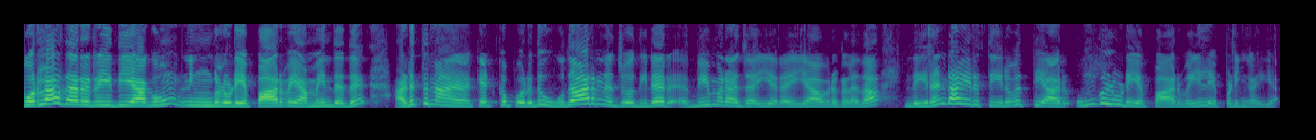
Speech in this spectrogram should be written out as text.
பொருளாதார ரீதியாகவும் உங்களுடைய பார்வை அமைந்தது. அடுத்து நான் கேட்க போறது உதாரண ஜோதிடர் பீமராஜ் ஐயர் ஐயா அவர்களை தான். இந்த இரண்டாயிரத்தி இருபத்தி ஆறு உங்களுடைய பார்வையில் எப்படிங்க ஐயா?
